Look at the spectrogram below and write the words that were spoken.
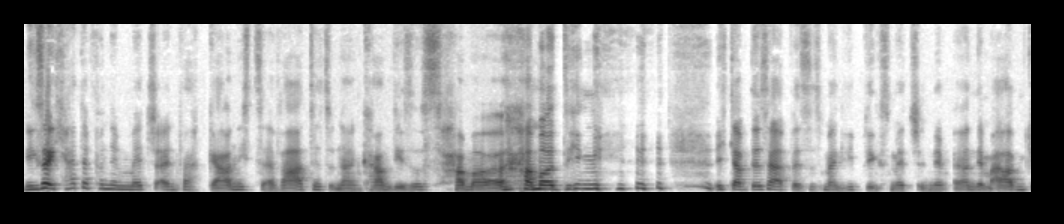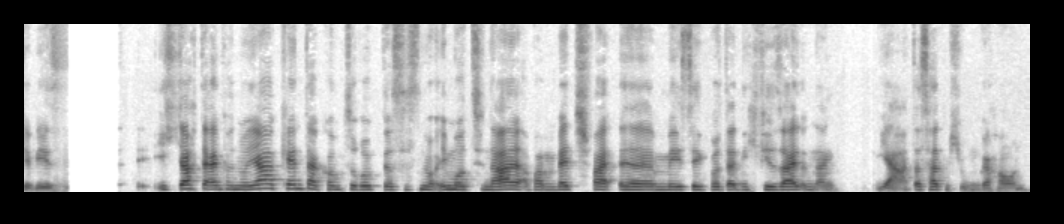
wie gesagt, ich hatte von dem Match einfach gar nichts erwartet und dann kam dieses Hammer, Hammer-Ding. ich glaube, deshalb ist es mein Lieblingsmatch dem, an dem Abend gewesen. Ich dachte einfach nur, ja, Kenta kommt zurück, das ist nur emotional, aber matchmäßig wird da nicht viel sein und dann, ja, das hat mich umgehauen.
